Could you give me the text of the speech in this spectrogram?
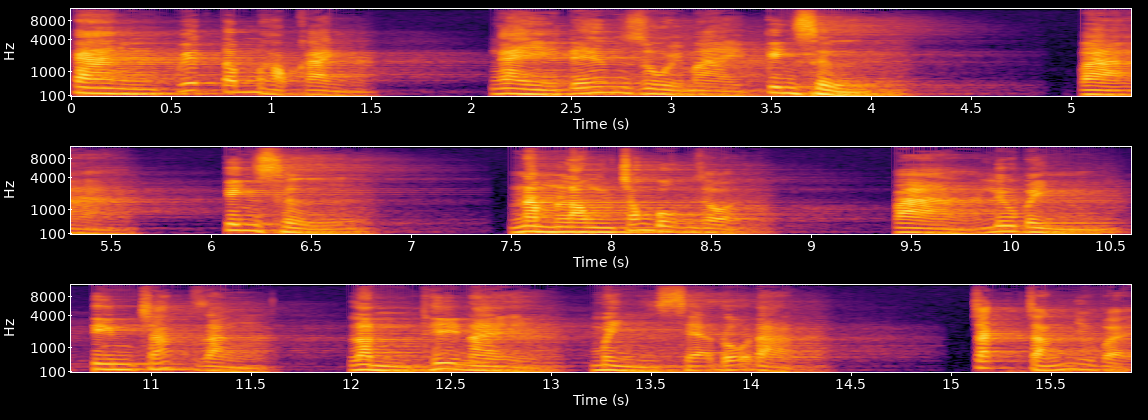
càng quyết tâm học hành. Ngày đêm rùi mài kinh sử. Và kinh sử nằm lòng trong bụng rồi. Và lưu bình tin chắc rằng lần thi này mình sẽ đỗ đạt. Chắc chắn như vậy.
